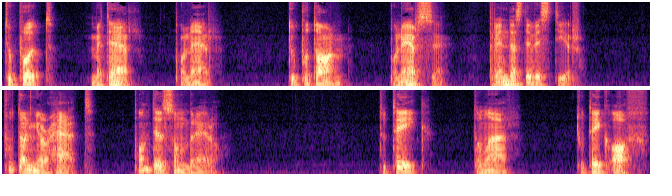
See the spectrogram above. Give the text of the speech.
To put, meter, poner. To put on, ponerse, prendas de vestir. Put on your hat, ponte el sombrero. To take, tomar. To take off,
